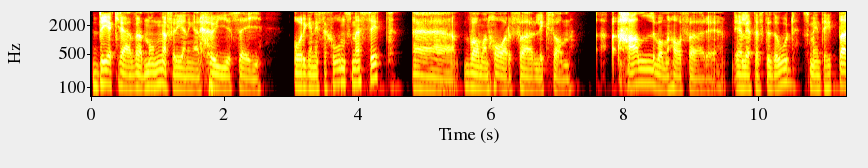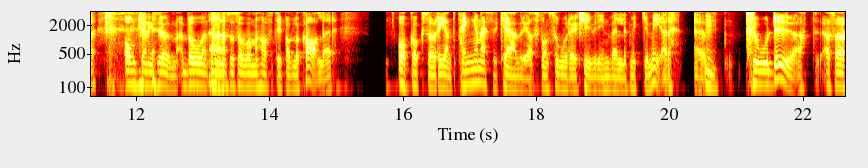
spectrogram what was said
Det kräver att många föreningar höjer sig organisationsmässigt. Eh, vad man har för liksom hall, vad man har för, eh, jag letar efter ett ord som jag inte hittar, omklädningsrum, boende, Ja. men alltså så vad man har för typ av lokaler. Och också rent pengamässigt kräver det att sponsorer kliver in väldigt mycket mer. Eh, Mm. Tror du att, alltså,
